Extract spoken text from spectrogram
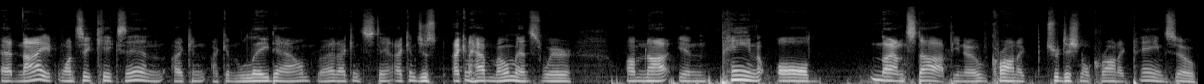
at night once it kicks in, I can I can lay down, right? I can stand. I can just I can have moments where I'm not in pain all nonstop. You know, chronic traditional chronic pain. So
